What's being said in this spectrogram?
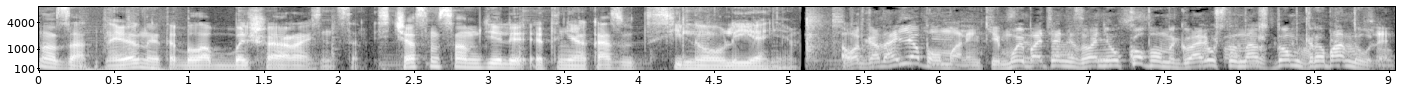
э, назад, наверное, это была бы большая разница разница. Сейчас на самом деле это не оказывает сильного влияния. А вот когда я был маленький, мой батя не звонил копам и говорил, что наш дом грабанули.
